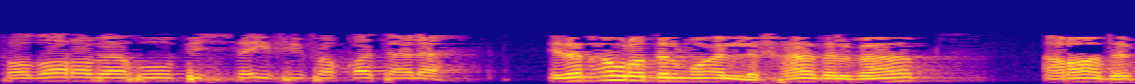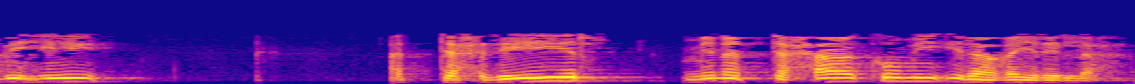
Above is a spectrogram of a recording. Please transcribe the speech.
فضربه بالسيف فقتله. إذا أورد المؤلف هذا الباب أراد به التحذير من التحاكم إلى غير الله.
